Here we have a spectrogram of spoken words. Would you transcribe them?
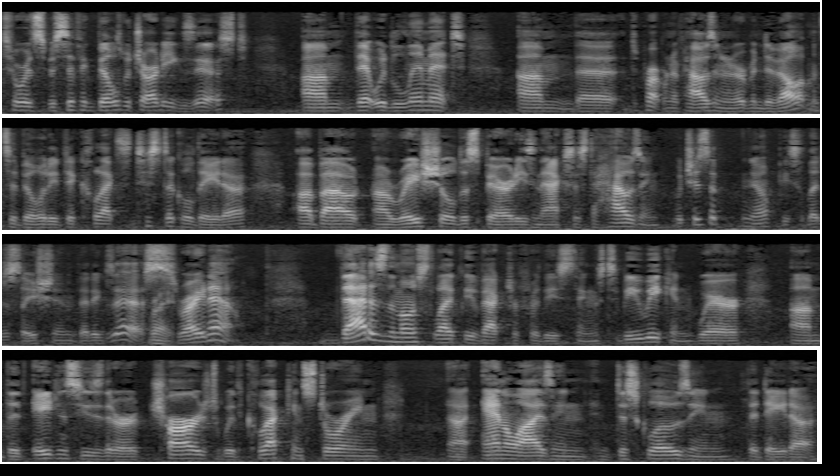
towards specific bills which already exist um, that would limit um, the Department of Housing and Urban Development's ability to collect statistical data about uh, racial disparities in access to housing, which is a you know, piece of legislation that exists right. right now. That is the most likely vector for these things to be weakened, where um, the agencies that are charged with collecting, storing, uh, analyzing, and disclosing the data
